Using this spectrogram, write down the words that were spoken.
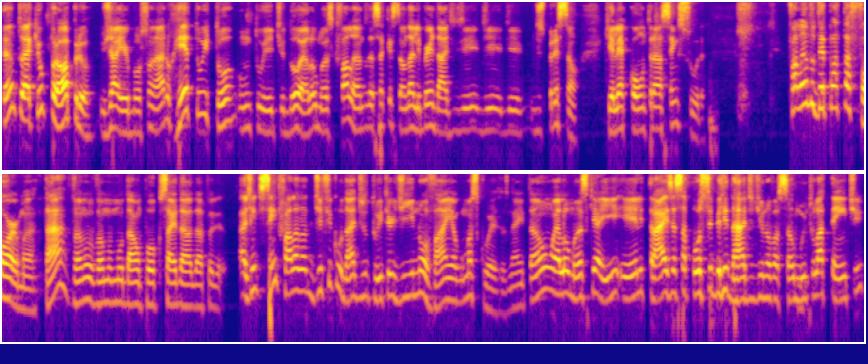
Tanto é que o próprio Jair Bolsonaro retuitou um tweet do Elon Musk falando dessa questão da liberdade de, de, de, de expressão, que ele é contra a censura. Falando de plataforma, tá? Vamos, vamos mudar um pouco, sair da, da a gente sempre fala da dificuldade do Twitter de inovar em algumas coisas, né? Então, o Elon Musk aí, ele traz essa possibilidade de inovação muito latente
